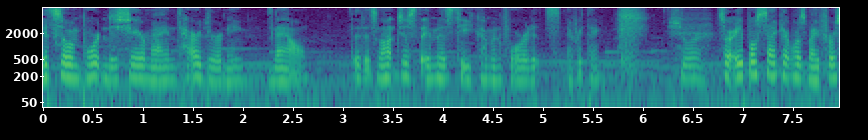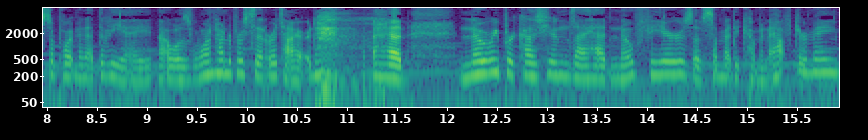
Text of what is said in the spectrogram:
it's so important to share my entire journey now. That it's not just the MST coming forward, it's everything. Sure. So April 2nd was my first appointment at the VA. I was 100% retired. I had no repercussions. I had no fears of somebody coming after me,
